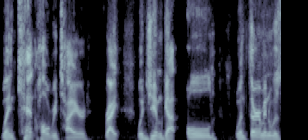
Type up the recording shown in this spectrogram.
when kent hull retired right when jim got old when thurman was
